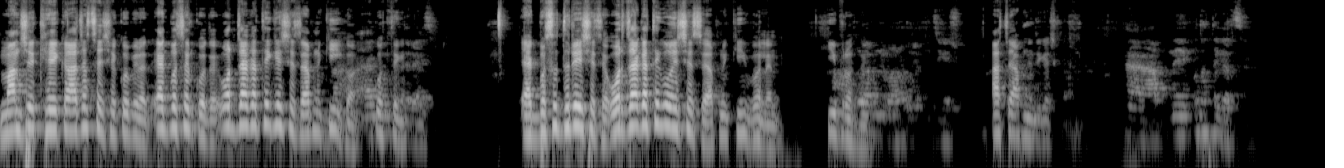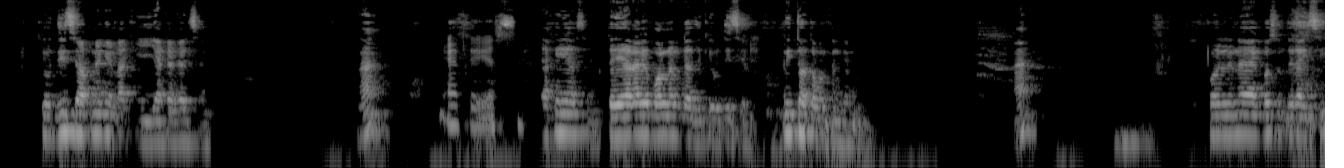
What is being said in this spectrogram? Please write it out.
মানুষের খেয়ে কাজ আছে সে কবিরাজ এক বছর কোথায় ওর জায়গা থেকে এসেছে আপনি কি করেন? কোথেকে এক বছর ধরে এসেছে ওর জায়গা থেকেও এসেছে আপনি কি বলেন? কি প্রশ্ন? আচ্ছা আপনি জিজ্ঞেস করেন। হ্যাঁ আপনি কোথা থেকে আসছেন? কেউ দিয়েছে আপনাকে নাকি একা গেছেন? হ্যাঁ? একাই আছে একই আছেন? তো এর আগে বললেন কাজে কেউ দিয়েছে? মিথ্যা কথা বলতেন কেন? হ্যাঁ? বললেন না এক বছর ধরে আইছি।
